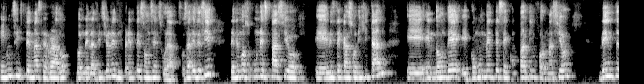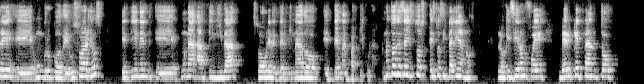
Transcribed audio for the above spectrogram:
en un sistema cerrado donde las visiones diferentes son censuradas. O sea, es decir, tenemos un espacio, eh, en este caso digital, eh, en donde eh, comúnmente se comparte información de entre un grupo de usuarios que tienen una afinidad sobre determinado tema en particular. Entonces estos, estos italianos lo que hicieron fue ver qué tanto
